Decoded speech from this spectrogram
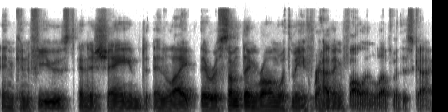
and confused and ashamed and like there was something wrong with me for having fallen in love with this guy.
